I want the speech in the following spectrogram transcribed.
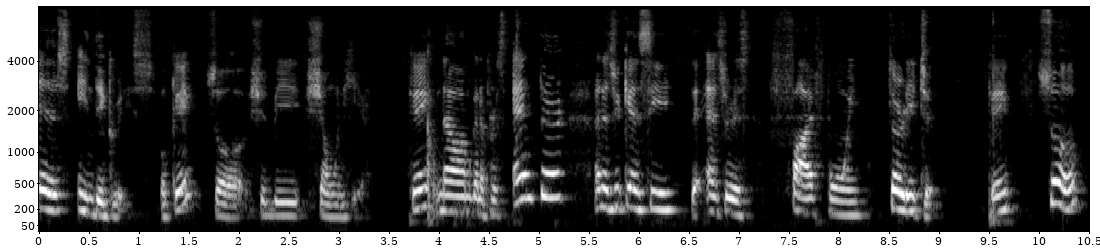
is in degrees, okay? So should be shown here. Okay, now I'm gonna press enter, and as you can see, the answer is 5.32. Okay, so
